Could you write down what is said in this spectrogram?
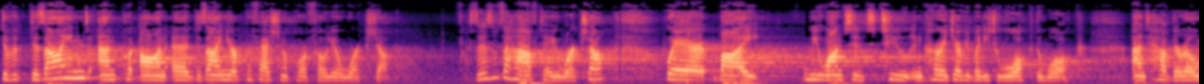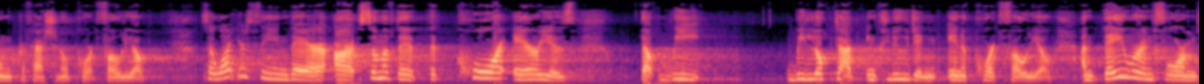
de designed and put on a Design Your Professional Portfolio workshop. So this was a half-day workshop whereby we wanted to encourage everybody to walk the walk and have their own professional portfolio. So what you're seeing there are some of the, the core areas that we we looked at including in a portfolio. And they were informed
